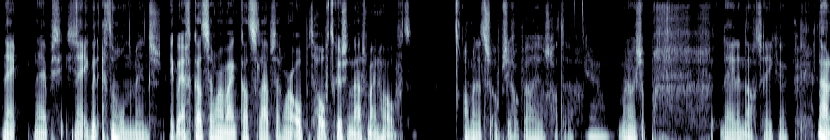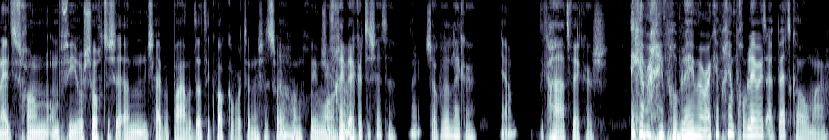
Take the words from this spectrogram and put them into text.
Nee. Nee, precies. Nee, ik ben echt een hondenmens. Ik ben echt kat, zeg maar, mijn kat slaapt zeg maar op het hoofdkussen naast mijn hoofd. Oh, maar dat is op zich ook wel heel schattig. Ja. Maar nooit zo de hele nacht zeker. Nou nee, het is gewoon om vier uur s ochtends en zij bepalen dat ik wakker word. En dan is het zo Oh, van, Dus je goedemorgen. hoeft geen wekker te zetten. Nee. Dat is ook wel lekker. Ja. Ik haat wekkers. Ik heb er geen probleem mee, maar ik heb geen probleem met uit bed komen.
